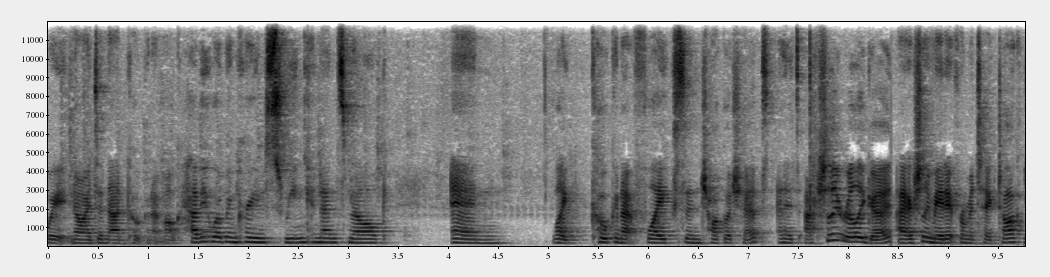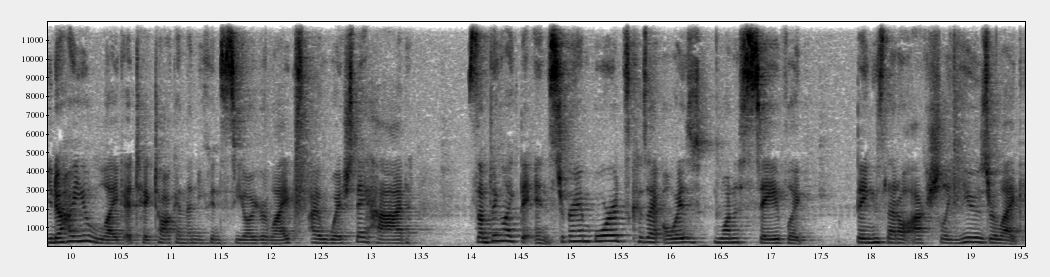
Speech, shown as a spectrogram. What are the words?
Wait, no, I didn't add coconut milk. Heavy whipping cream, sweetened condensed milk, and like coconut flakes and chocolate chips and it's actually really good. I actually made it from a TikTok. You know how you like a TikTok and then you can see all your likes? I wish they had something like the Instagram boards because I always want to save like things that I'll actually use or like,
